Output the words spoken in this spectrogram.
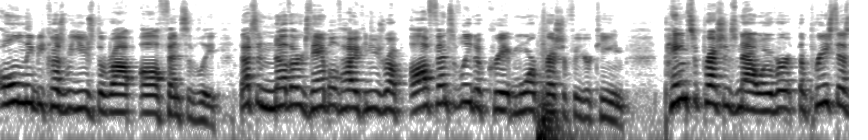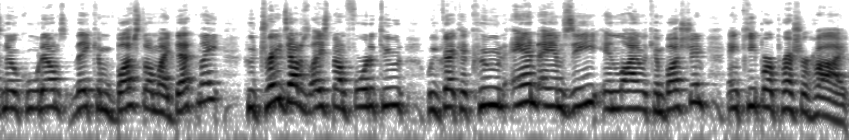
only because we use the ROP offensively. That's another example of how you can use ROP offensively to create more pressure for your team. Pain suppression's now over. The priest has no cooldowns. They combust on my Death Knight, who trades out his Icebound Fortitude. We've got Cocoon and AMZ in line with combustion and keep our pressure high.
